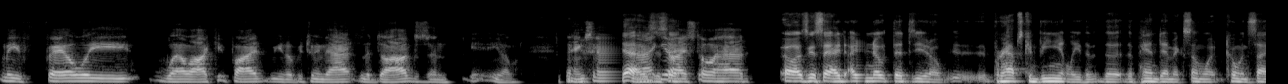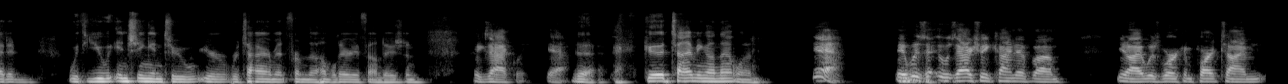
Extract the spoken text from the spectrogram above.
me fairly well occupied. You know between that and the dogs and you know things. And yeah, I, you know, I still had Oh, I was going to say, I, I, note that you know, perhaps conveniently, the, the the pandemic somewhat coincided with you inching into your retirement from the Humboldt Area Foundation. Exactly. Yeah. Yeah. Good timing on that one. Yeah, it was. It was actually kind of, um, you know, I was working part time,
